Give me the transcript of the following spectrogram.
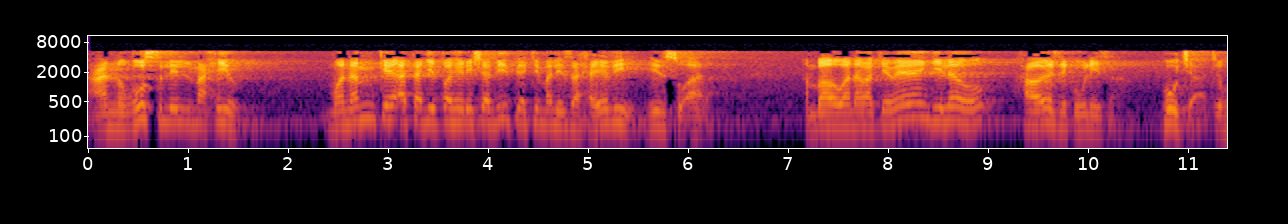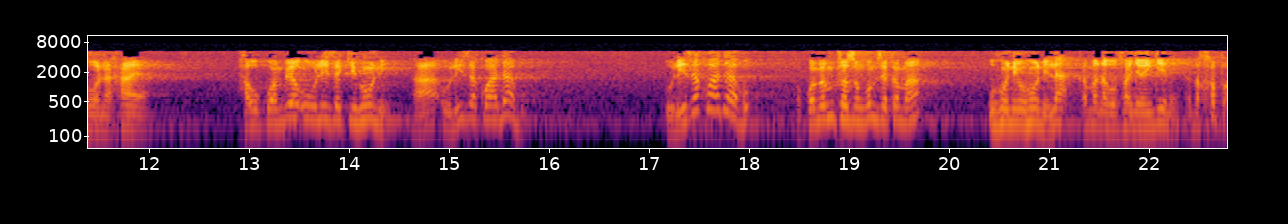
an ghusl al-mahid mwanamke atajitahirisha vipi akimaliza hedhi? Hii suala ambao wanawake wengi leo hawawezi kuuliza. Hucha tuona haya. Haukuambiwa uulize kihuni. Ha uliza kwa adabu. Uliza kwa adabu. Kwamba mtu azungumze kama uhuni uhuni. La kama anavyofanya wengine. Hadha khata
